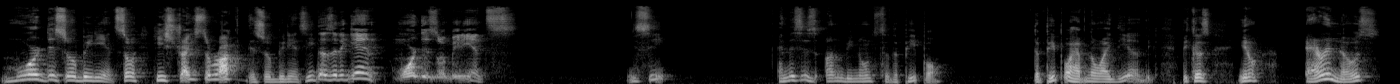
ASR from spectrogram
more disobedience. So he strikes the rock, disobedience. He does it again, more disobedience. You see? And this is unbeknownst to the people. The people have no idea because, you know, Aaron knows.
